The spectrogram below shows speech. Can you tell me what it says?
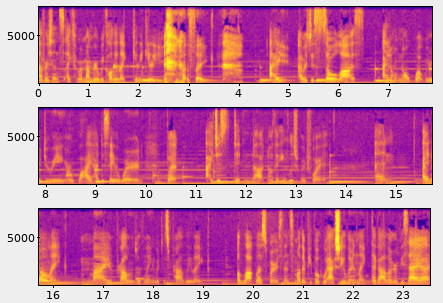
ever since I can remember, we called it like gilly gilly. and I was like, I I was just so lost. I don't know what we were doing or why I had to say the word, but I just did not know the English word for it. And I know like my problems with language is probably like a lot less worse than some other people who actually learn like Tagalog or Bisaya.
